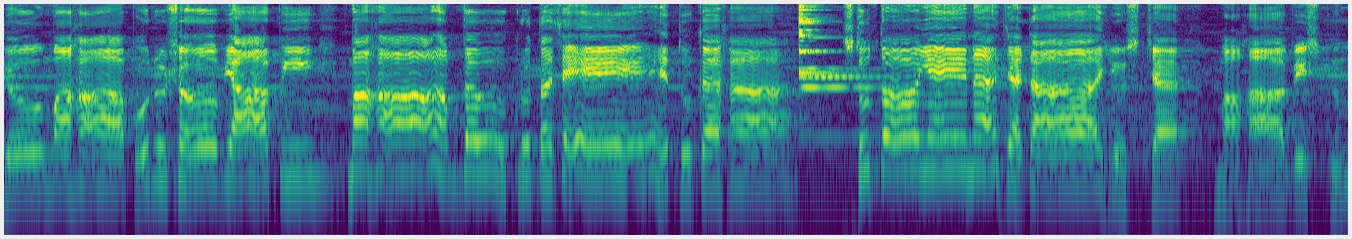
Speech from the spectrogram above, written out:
यो महापुरुषो व्यापी महाब्दौ कृतसेतुकः। स्तुतो येन जटायुश्च महाविष्णुं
